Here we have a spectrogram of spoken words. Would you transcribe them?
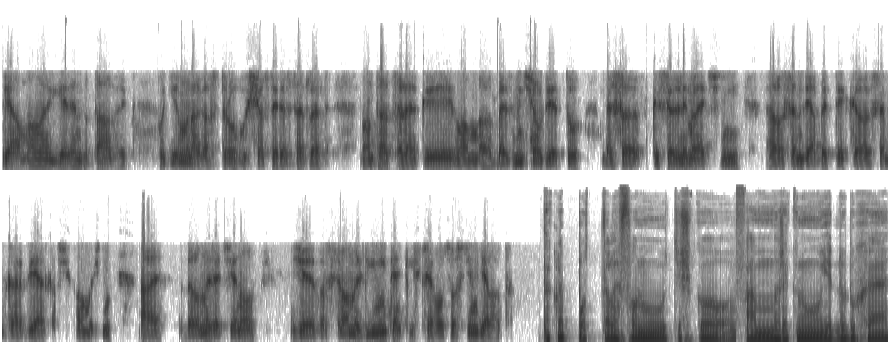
Já mám jeden dotázek. Chodím na gastro už asi 10 let, mám tady celéky, mám bezmíčnou dietu, bez kyseliny mléční, jsem diabetik, jsem kardiak a všechno možný, ale bylo mi řečeno, že prostě mám líný tenký střevo, co s tím dělat? Takhle po telefonu těžko vám řeknu jednoduché,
